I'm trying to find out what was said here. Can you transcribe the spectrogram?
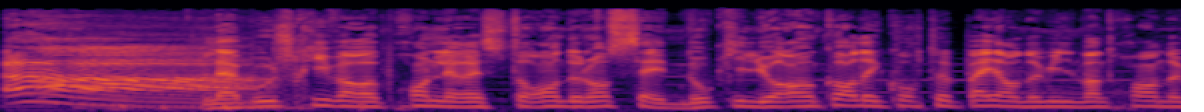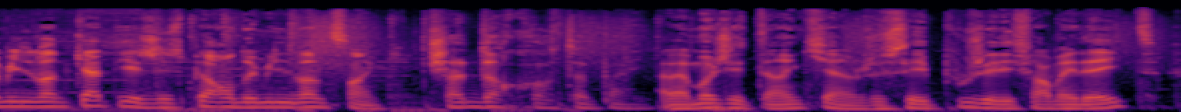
Ah. La boucherie va reprendre les restaurants de l'enseigne. Donc il y aura encore des courtes pailles en 2023, en 2024 et j'espère en 2025. J'adore courte paille. Ah bah moi j'étais inquiet, hein. je savais plus où j'allais faire mes dates.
